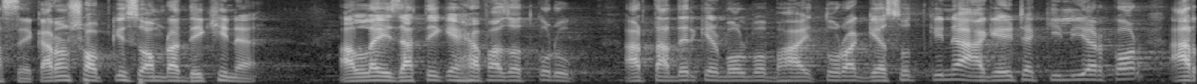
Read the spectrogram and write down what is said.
আছে, কারণ সব কিছু আমরা দেখি না। আল্লাহ এই জাতিকে হেফাজত করুক। আর তাদেরকে বলব, ভাই, তোরা গেছত কিনা? আগে এটা ক্লিয়ার কর। আর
